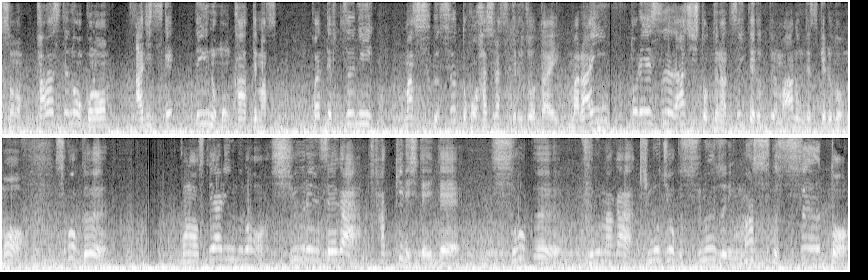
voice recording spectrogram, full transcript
そのパワーステのこの味付けっていうのも変わってます。こうやって普通にまっすぐスッとこう走らせてる状態、まあ、ライントレースアシストっていうのはついてるっていうのもあるんですけれどもすごくこのステアリングの修練性がはっきりしていてすごく車が気持ちよくスムーズにまっすぐスーッと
